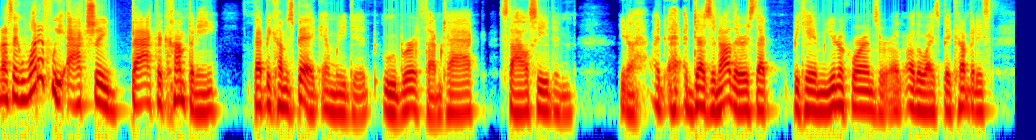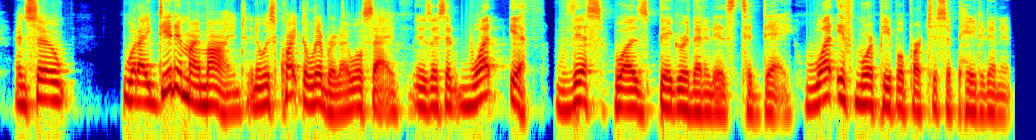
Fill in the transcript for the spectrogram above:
I was like, what if we actually back a company that becomes big? And we did Uber, Thumbtack, StyleSeat, and you know a, a dozen others that became unicorns or otherwise big companies. And so what I did in my mind, and it was quite deliberate, I will say, is I said, what if this was bigger than it is today? What if more people participated in it?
